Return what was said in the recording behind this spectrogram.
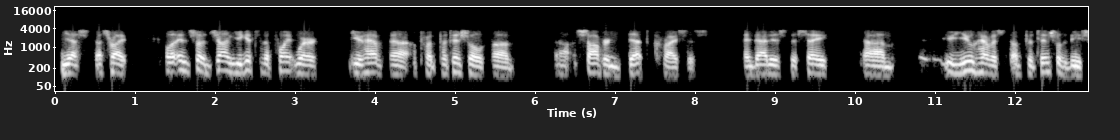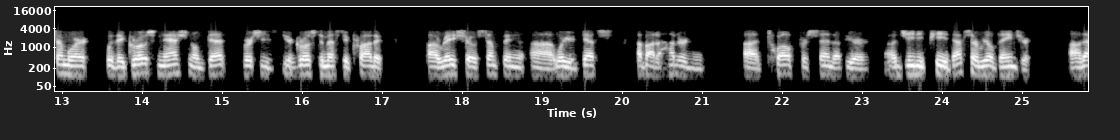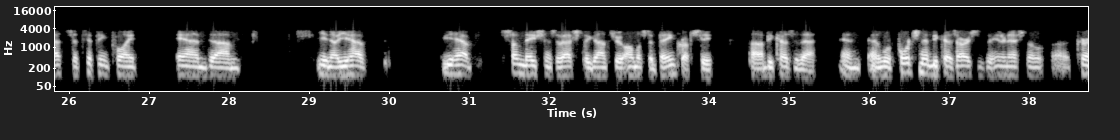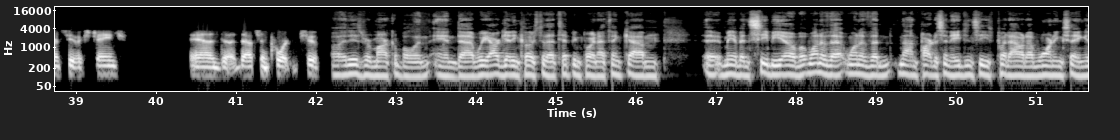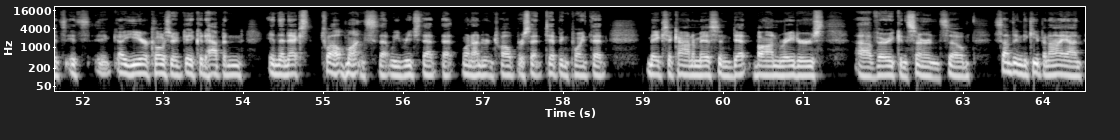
Yes, that's right. Well, and so John, you get to the point where you have uh, a potential uh, uh, sovereign debt crisis, and that is to say, um, you have a, a, potential to be somewhere with a gross national debt versus your gross domestic product uh, ratio, something uh, where your debt's about 112% of your uh, GDP. That's a real danger. that's a tipping point. and um, you know you have you have some nations have actually gone through almost a bankruptcy uh, because of that. And, and we're fortunate because ours is the international uh, currency of exchange, and uh, that's important too. Well, it is remarkable, and and uh, we are getting close to that tipping point. I think um, it may have been CBO, but one of the one of the nonpartisan agencies put out a warning saying it's it's a year closer. It could happen in the next 12 months that we reach that that 112 percent tipping point that makes economists and debt bond raters uh, very concerned. So something to keep an eye on.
